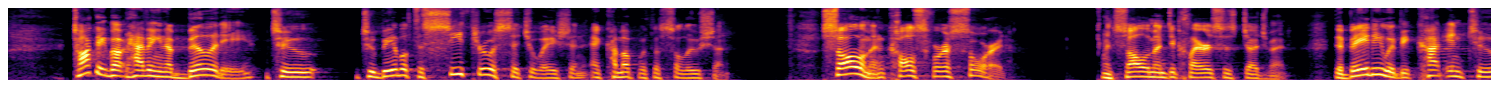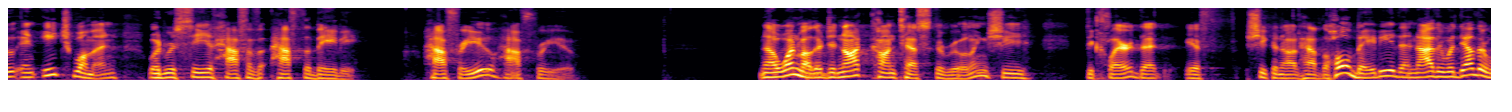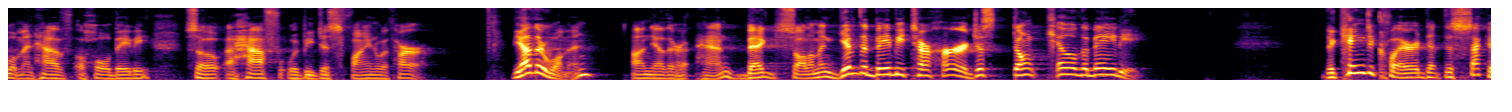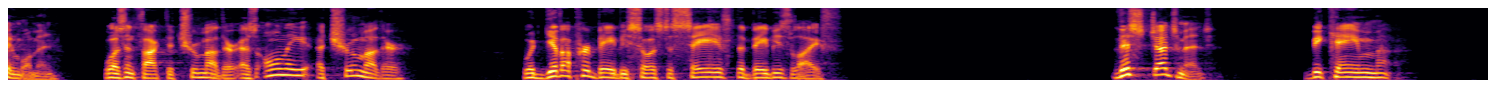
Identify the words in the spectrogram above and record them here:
Talking about having an ability to, to be able to see through a situation and come up with a solution. Solomon calls for a sword, and Solomon declares his judgment. The baby would be cut in two, and each woman would receive half of half the baby. Half for you, half for you. Now, one mother did not contest the ruling. She declared that if she could not have the whole baby, then neither would the other woman have a whole baby, so a half would be just fine with her. The other woman on the other hand, begged Solomon, Give the baby to her, just don't kill the baby. The king declared that the second woman was, in fact, the true mother, as only a true mother would give up her baby so as to save the baby's life. This judgment became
